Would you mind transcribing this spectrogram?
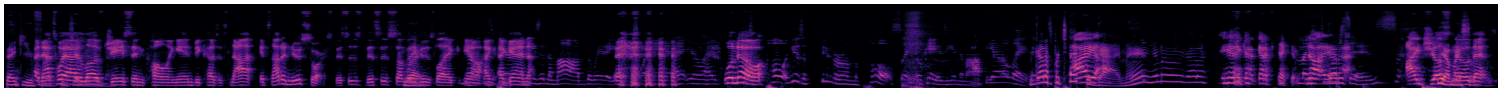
thank you. And for that's why I love that. Jason calling in because it's not it's not a news source. This is this is somebody Right. who's like you No, know 'cause I, again he's in the mob. The way that you're explaining it, you're like, Well, no. a he has a finger on the pulse. Like, okay, is he in the mafia? Like, We gotta protect I- the guy, man. You know, we gotta. yeah gotta, gotta protect him. my no, I, gotta- I just Yeah, my know that sources.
